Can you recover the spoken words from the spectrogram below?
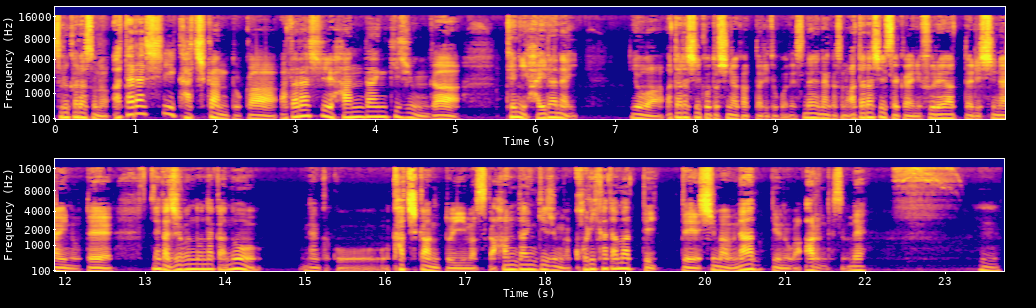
それからその新しい価値観とか、新しい判断基準が手に入らない。要は、新しいことしなかったりとかですね。なんかその新しい世界に触れ合ったりしないので、なんか自分の中の、なんかこう、価値観といいますか、判断基準が凝り固まっていってしまうなっていうのがあるんですよね。うん。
